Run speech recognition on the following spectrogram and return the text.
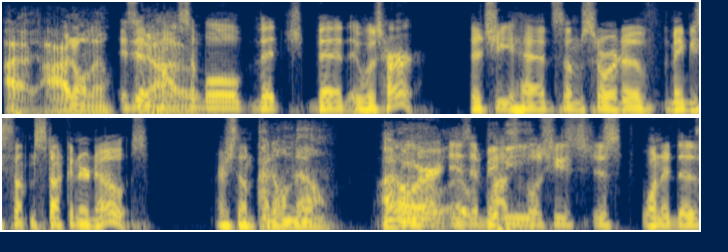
I I don't know. is it You know, possible that that it was her that she had some sort of maybe something stuck in her nose or something?" I don't know. I don't or know. is Uh, it maybe- possible she's just wanted to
